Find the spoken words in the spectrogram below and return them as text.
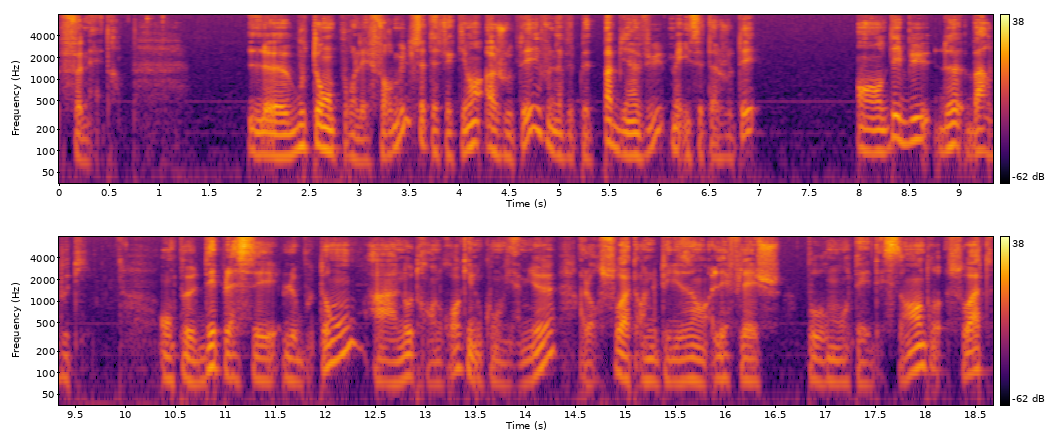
fenêtre. Le bouton pour les formules s'est effectivement ajouté, vous n'avez peut-être pas bien vu, mais il s'est ajouté en début de barre d'outils. On peut déplacer le bouton à un autre endroit qui nous convient mieux, alors soit en utilisant les flèches pour monter et descendre, soit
